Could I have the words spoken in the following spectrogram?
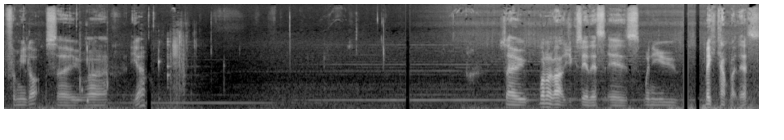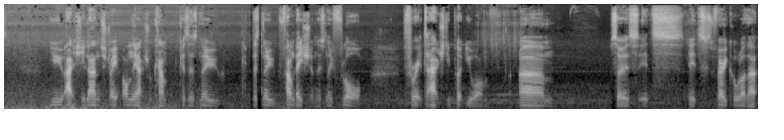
from you lot. So uh, yeah. So one of the advantages you can see of this is when you make a camp like this, you actually land straight on the actual camp because there's no there's no foundation, there's no floor for it to actually put you on. Um, so it's it's it's very cool like that.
